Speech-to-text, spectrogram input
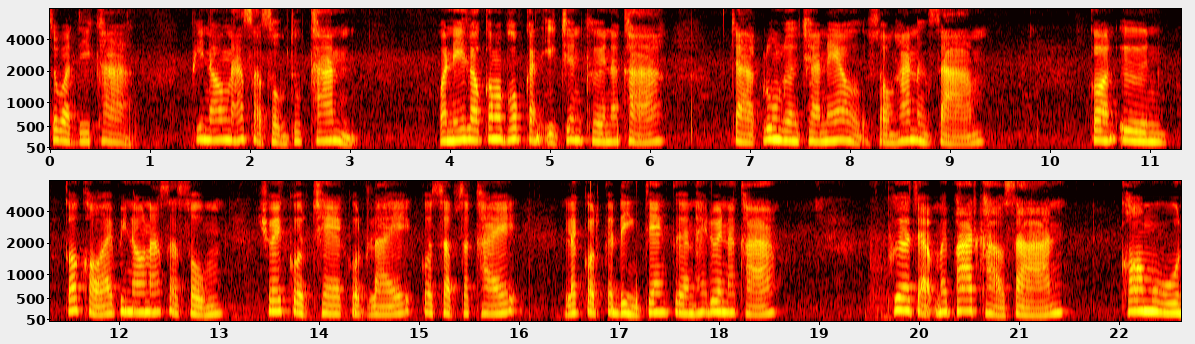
สวัสดีค่ะ พี่น้องนักสะสมทุกท่าน วันนี้เราก็มาพบกันอีกเช่นเคยนะคะ จากรุ่งเรืองชาแนล2513 ก่อนอื่นก็ขอให้พี่น้องนักสะสม ช่วยกดแชร์ กดไลค์กด Subscribe และกดกระดิ่งแจ้งเตือนให้ด้วยนะคะ เพื่อจะไม่พลาดข่าวสาร ข้อมูล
